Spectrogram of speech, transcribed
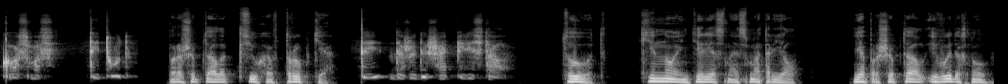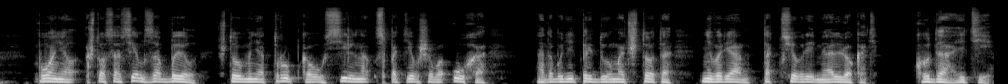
Космос, ты тут?» – прошептала Ксюха в трубке. «Ты даже дышать перестал». «Тут. Кино интересное смотрел». Я прошептал и выдохнул – Понял, что совсем забыл, что у меня трубка у сильно вспотевшего уха. Надо будет придумать что-то, не вариант так все время олекать. Куда идти?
